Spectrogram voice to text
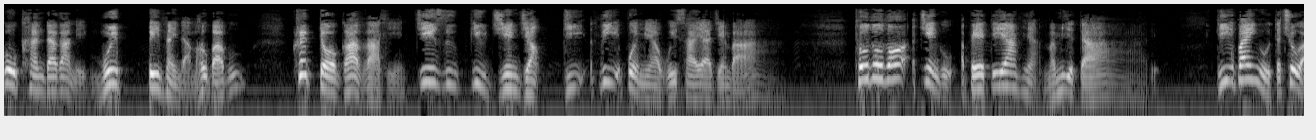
ကိုခန္ဓာကနေမွေးပေးနိုင်တာမဟုတ်ပါဘူးခရစ်တော်ကသာလျှင်ကျေးဇူးပြုခြင်းကြောင့်ဒီအသီးအပွင့်များဝေစားရခြင်းပါထို့သောသောအကျင့်ကိုအဘယ်တရားမျှမမြစ်တာတဲ့ဒီအပိုင်းကိုတချို့က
